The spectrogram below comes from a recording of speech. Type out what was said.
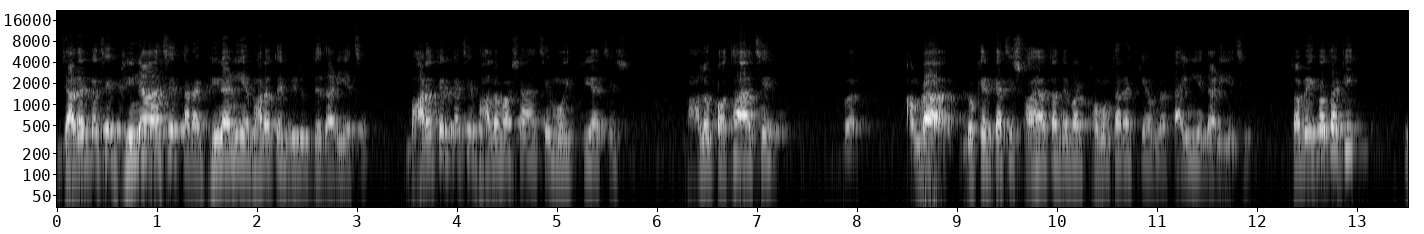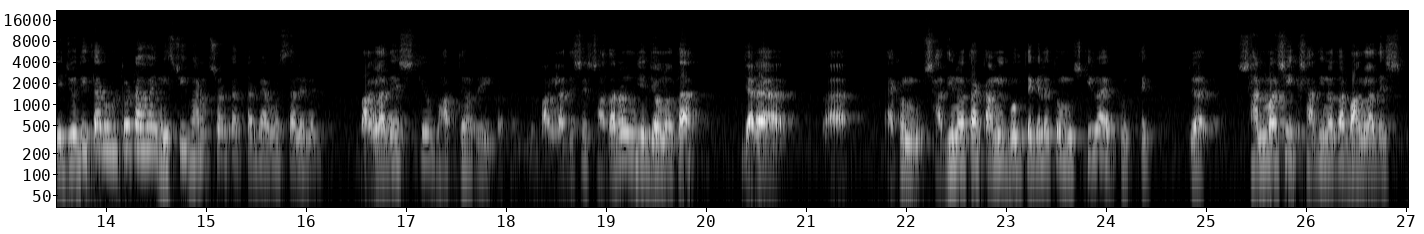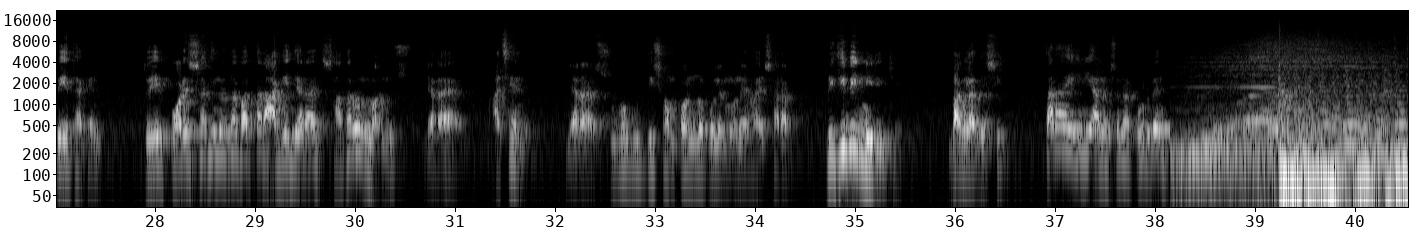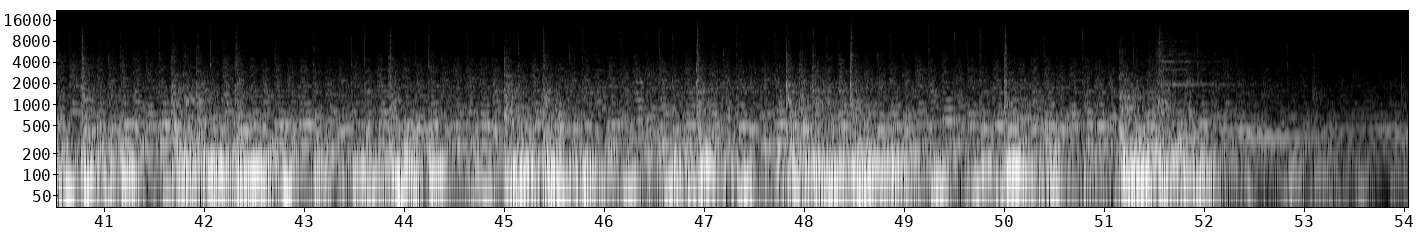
যাদের কাছে ঘৃণা আছে তারা ঘৃণা নিয়ে ভারতের বিরুদ্ধে দাঁড়িয়েছে। ভারতের কাছে ভালোবাসা আছে, মৈত্রী আছে, ভালো কথা আছে আমরা লোকের কাছে সহায়তা দেবার ক্ষমতা রাখি, আমরা তাই নিয়ে দাঁড়িয়েছি। তবে কথা ঠিক যে যদি তার উল্টোটা হয়, নিশ্চয়ই ভারত সরকার তার ব্যবস্থা নেবেন। বাংলাদেশকেও ভাবতে হবে এই কথাগুলো। বাংলাদেশের সাধারণ যে জনতা, যারা এখন স্বাধীনতা কামি বলতে গেলে তো মুশকিল হয়, প্রত্যেক ষান্মাসিক স্বাধীনতা বাংলাদেশ পেয়ে থাকেন। তো এর পরের স্বাধীনতা বা তার আগে যারা সাধারণ মানুষ, যারা আছেন, যারা শুভ বুদ্ধি সম্পন্ন বলে মনে হয় সারা পৃথিবীর নিরিখে বাংলাদেশি তারা এই নিয়ে আলোচনা করবেন।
